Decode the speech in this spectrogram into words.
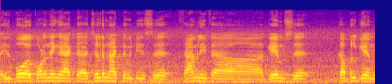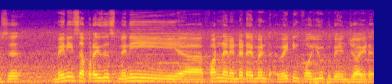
இது போக குழந்தைங்க act children activities family games couple games many surprises many fun and entertainment waiting for you to be enjoyed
